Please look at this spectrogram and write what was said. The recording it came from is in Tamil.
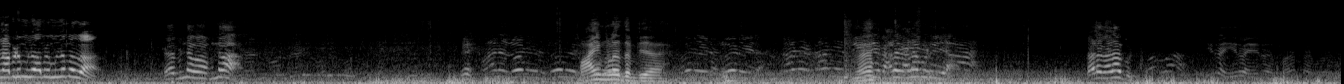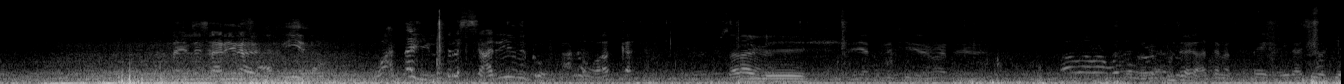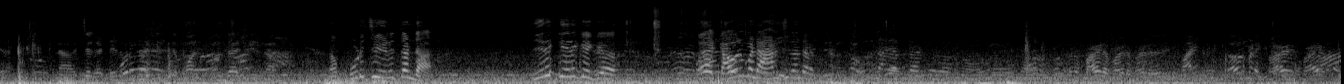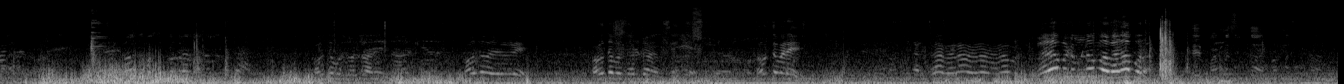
அப்படி முன்ன அப்படி முன்ன போதா பின்ன வா பின்ன பாயுங்களா தம்பியா? வேலை வேலை போடுவியா வேலை வேலை போடு ஏய், நான் புடிச்சு இழுத்தேன்டா இருக்கு இருக்கு கவர்மெண்ட் அனுப்பிச்சுதான்டா விளையாட்டு முன்னப்பா விளையா போறேன்.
